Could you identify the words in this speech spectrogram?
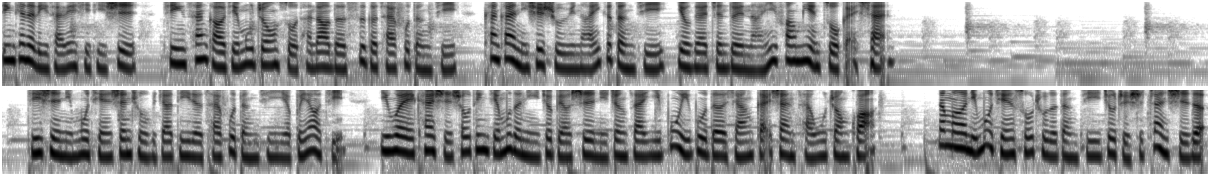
今天的理财练习题是，请参考节目中所谈到的四个财富等级，看看你是属于哪一个等级，又该针对哪一方面做改善。即使你目前身处比较低的财富等级也不要紧，因为开始收听节目的你就表示你正在一步一步的想改善财务状况。那么你目前所处的等级就只是暂时的，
